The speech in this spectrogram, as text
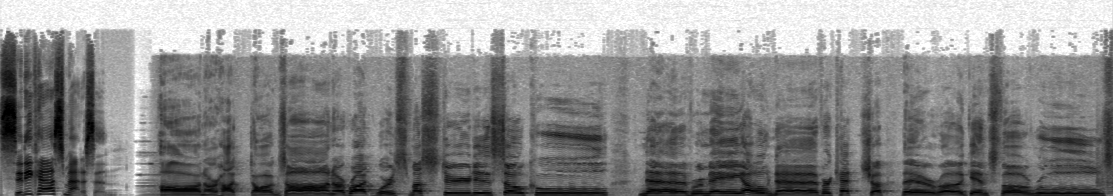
CityCast Madison. On our hot dogs, on our bratwurst, mustard is so cool. Never mayo, never ketchup, they're against the rules.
